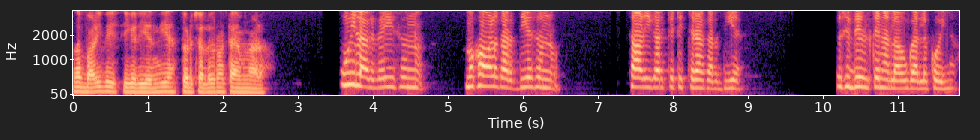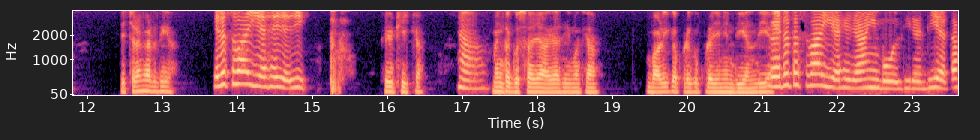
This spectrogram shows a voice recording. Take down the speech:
ਉਹਦਾ ਬਾੜੀ ਬੇਇੱਜ਼ਤੀ ਕਰੀ ਜਾਂਦੀ ਆ। ਤੁਰ ਚੱਲ ਉਹਨਾਂ ਟਾਈਮ ਨਾਲ। ਉਹੀ ਲੱਗਦਾ ਜੀ ਤੁਹਾਨੂੰ ਮਖੌਲ ਕਰਦੀ ਹੈ ਤੁਹਾਨੂੰ ਸਾਲੀ ਕਰਕੇ ਟਿਚਰਾਂ ਕਰਦੀ ਹੈ ਤੁਸੀਂ ਦਿਲ ਤੇ ਨਾ ਲਾਓ ਗੱਲ ਕੋਈ ਨਾ। ਟੀਚਰਾਂ ਕੱਢਦੀ ਆ? ਇਹਦਾ ਹੀ ਇਹੋ ਜਿਹਾ ਜੀ। ਫੇਰ ਠੀਕ ਆ। ਹਾਂ। ਮੈਨੂੰ ਤਾਂ ਗੁੱਸਾ ਜਿਹਾ ਆ ਗਿਆ ਸੀ ਮੈਂ ਕਿਹਾ ਬਾੜੀ ਕੱਪੜੇ ਕੁੱਪੜੇ ਜਿਹੀ ਨਿੰਦੀ ਜਾਂਦੀ ਆ। ਇਹਦਾ ਤਾਂ ਹੀ ਇਹੋ ਹੀ ਬੋਲਦੀ ਰਹਿੰਦੀ ਹੈ ਤਾਂ।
